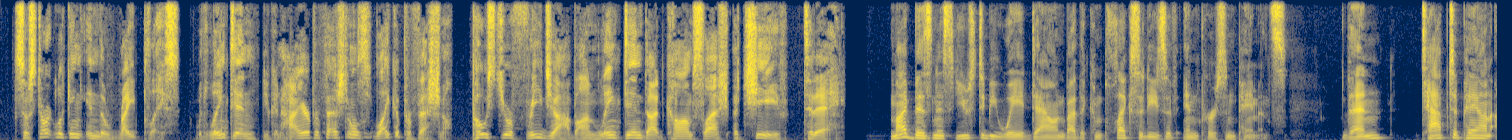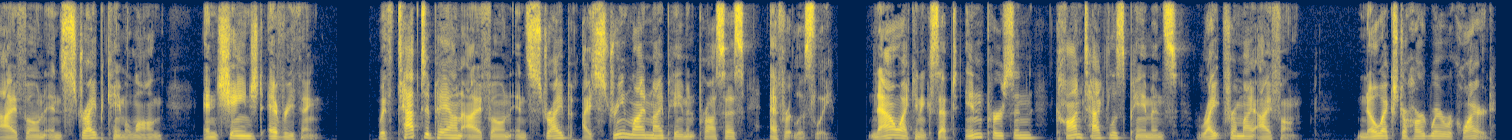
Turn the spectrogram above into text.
So start looking in the right place. With LinkedIn, you can hire professionals like a professional. Post your free job on linkedin.com slash achieve today. My business used to be weighed down by the complexities of in-person payments. Then, Tap to Pay on iPhone and Stripe came along and changed everything. With Tap to Pay on iPhone and Stripe, I streamlined my payment process effortlessly. Now I can accept in-person, contactless payments right from my iPhone. No extra hardware required.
